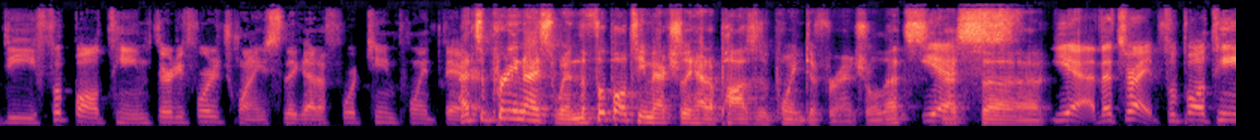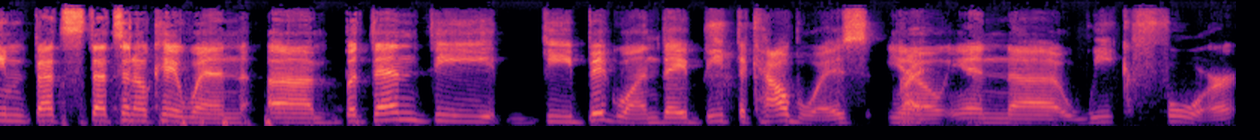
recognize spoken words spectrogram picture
the football team 34 to 20 so they got a 14 point there. That's a pretty nice win. The football team actually had a positive point differential. That's yes. that's, uh... yeah that's right. Football team that's that's an okay win. Um, but then the the big one they beat the cowboys you right. know in uh, week four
